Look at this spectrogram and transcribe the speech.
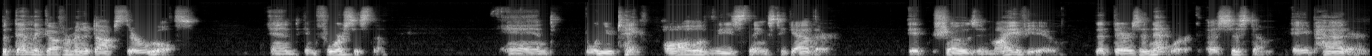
But then the government adopts their rules and enforces them. And when you take all of these things together, it shows, in my view, that there's a network, a system, a pattern,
